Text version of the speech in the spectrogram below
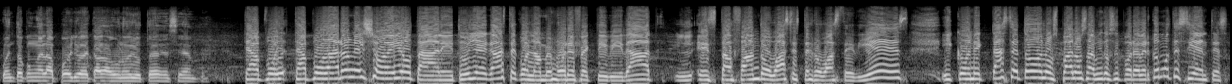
cuento con el apoyo de cada uno de ustedes siempre. Te, apodaron el Shohei Otani, tú llegaste con la mejor efectividad, estafando bases, te robaste 10 y conectaste todos los palos habidos y por haber. ¿Cómo te sientes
